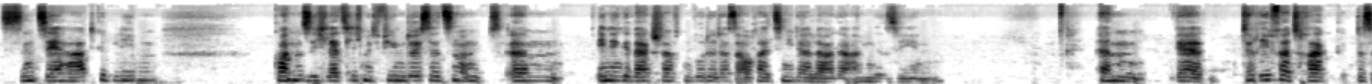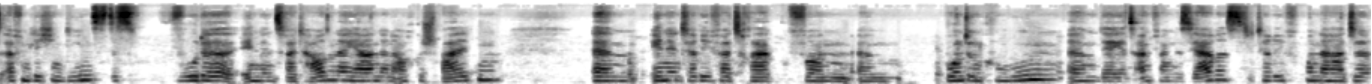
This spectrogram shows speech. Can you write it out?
sind sehr hart geblieben, konnten sich letztlich mit vielem durchsetzen und in den Gewerkschaften wurde das auch als Niederlage angesehen. Ähm, der Tarifvertrag des öffentlichen Dienstes wurde in den 2000er Jahren dann auch gespalten ähm, in den Tarifvertrag von ähm, Bund und Kommunen, ähm, der jetzt Anfang des Jahres die Tarifrunde hatte,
